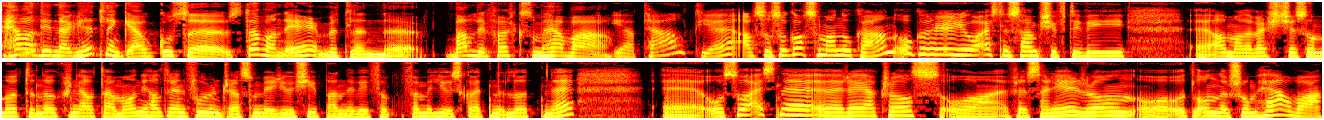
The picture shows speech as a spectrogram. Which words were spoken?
hever din nekka hittling av gosse støvan er mittlen vanlige folk som hever... Ja, talt, ja. Altså, så godt som man nu kan. Og her er jo eisne samskifte vi eh, allmanna verste som møter nøkren av Tamon. Jeg halter en forundra som er jo kipane vi familieuskøyten løtene. Eh och så är Rea Cross och Fresnar Heron och ett som här var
